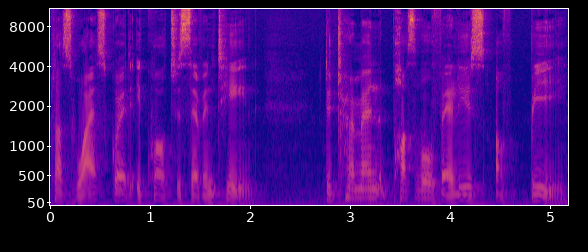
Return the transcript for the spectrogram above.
plus y squared equal to 17. Determine possible values of b.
